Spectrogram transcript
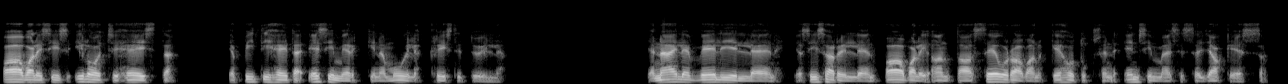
Paavali siis iloitsi heistä ja piti heitä esimerkkinä muille kristityille. Ja näille veljilleen ja sisarilleen Paavali antaa seuraavan kehotuksen ensimmäisessä jakeessa.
